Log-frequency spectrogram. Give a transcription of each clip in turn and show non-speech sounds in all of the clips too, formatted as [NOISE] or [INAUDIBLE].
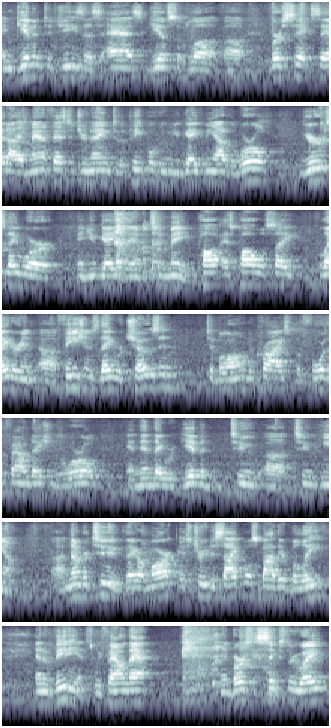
and given to Jesus as gifts of love. Uh, verse 6 said, I have manifested your name to the people whom you gave me out of the world. Yours they were, and you gave them to me. Paul, as Paul will say later in uh, Ephesians, they were chosen to belong to Christ before the foundation of the world, and then they were given to, uh, to Him. Uh, number two, they are marked as true disciples by their belief and obedience. We found that in verses 6 through 8.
